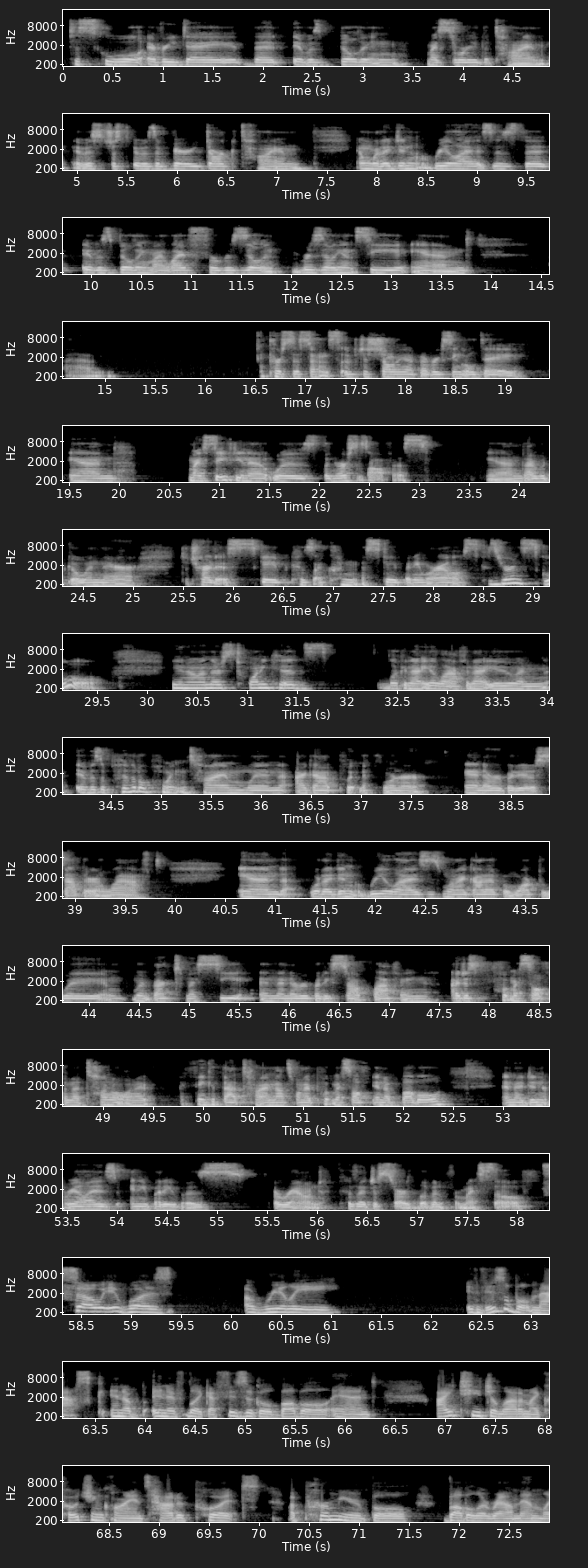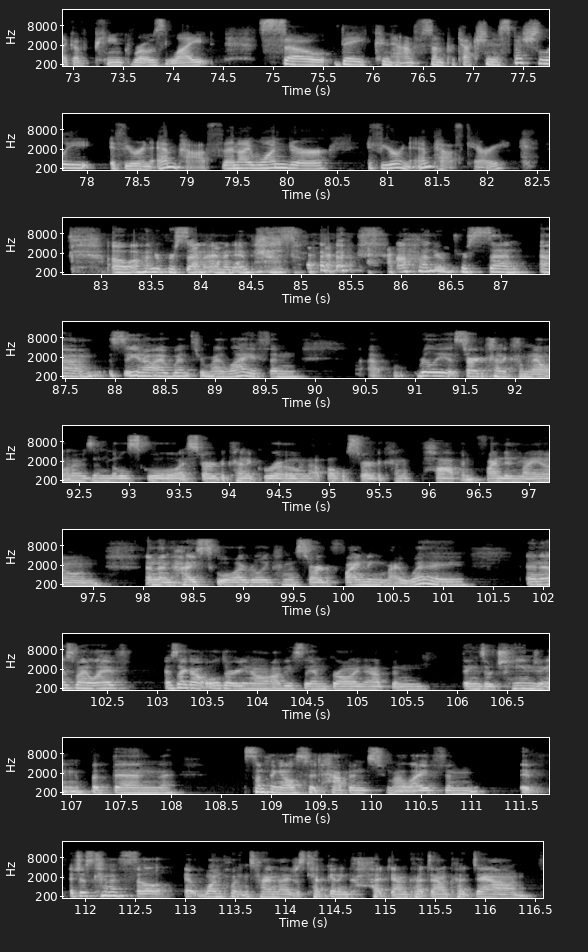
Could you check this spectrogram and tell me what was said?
to school every day that it was building my story at the time. It was just, it was a very dark time. And what I didn't realize is that it was building my life for resilient resiliency and um, persistence of just showing up every single day. And my safety net was the nurse's office. And I would go in there to try to escape because I couldn't escape anywhere else because you're in school, you know, and there's 20 kids looking at you, laughing at you. And it was a pivotal point in time when I got put in the corner and everybody just sat there and laughed. And what I didn't realize is when I got up and walked away and went back to my seat and then everybody stopped laughing, I just put myself in a tunnel and I I think at that time, that's when I put myself in a bubble and I didn't realize anybody was around because I just started living for myself. So it was a really invisible mask in a in a like a physical bubble and I teach a lot of my coaching clients how to put a permeable bubble around them, like a pink rose light, so they can have some protection, especially if you're an empath. And I wonder if you're an empath, Carrie. Oh, 100%. I'm an empath. 100%. Um, so, you know, I went through my life and Uh, really it started kind of coming out when I was in middle school. I started to kind of grow and that bubble started to kind of pop and find in my own. And then high school, I really kind of started finding my way. And as my life, as I got older, you know, obviously I'm growing up and things are changing, but then something else had happened to my life and it, it just kind of felt at one point in time that I just kept getting cut down, cut down, cut down.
